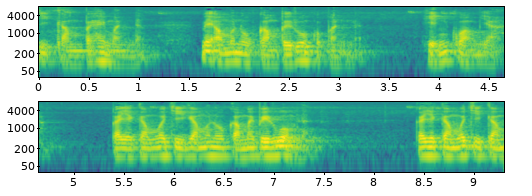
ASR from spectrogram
จีกรรมไปให้มันนะ ไม่เอามโนกรรมไปร่วมกับมันนะเห็นความอยาก กายกรรมวจีกรรมมโนกรรมไม่ไปร่วมนะกายกรรมวจีกรรม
